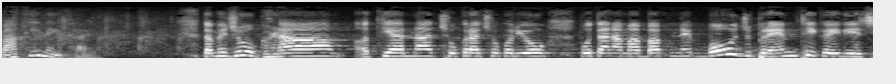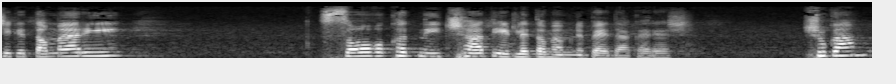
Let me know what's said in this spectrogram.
બાકી નહીં થાય. તમે જો ઘણા અત્યારના છોકરા છોકરીઓ પોતાના મા બાપને બહુ જ પ્રેમથી કહી દે છે કે તમારી સો વખતની ઈચ્છા હતી એટલે તમે અમને પેદા કર્યા છે. શું કામ?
